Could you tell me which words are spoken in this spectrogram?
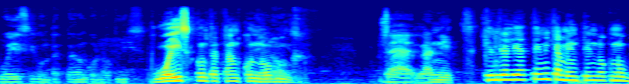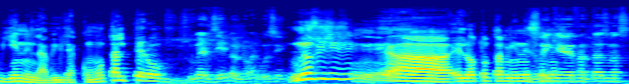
Güeyes que contactaron con ovnis. Güeyes que contratan con ovnis. Sea, la neta. Que en realidad técnicamente Enoch no viene en la Biblia como tal, pero Sube al cielo, ¿no? Algo así. no sé si si, ah, el otro también El es que fantasmas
